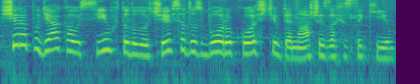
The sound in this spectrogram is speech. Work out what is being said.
Щира подяка усім, хто долучився до збору коштів для наших захисників.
